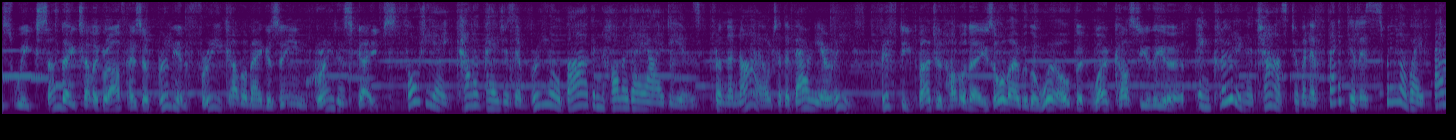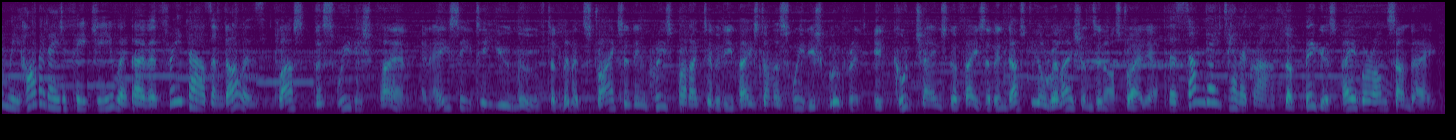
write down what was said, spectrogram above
This week's Sunday Telegraph has a brilliant free colour magazine, Great Escapes. 48 colour pages of real bargain holiday ideas from the Nile to the Barrier Reef, 50 budget holidays all over the world that won't cost you the earth. including a chance to win a fabulous swing away family holiday to Fiji worth over $3,000. Plus, the Swedish Plan, an ACTU move to limit strikes and increase productivity based on the Swedish blueprint. It could change the face of industrial relations in Australia. The Sunday Telegraph. The biggest paper on Sunday.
